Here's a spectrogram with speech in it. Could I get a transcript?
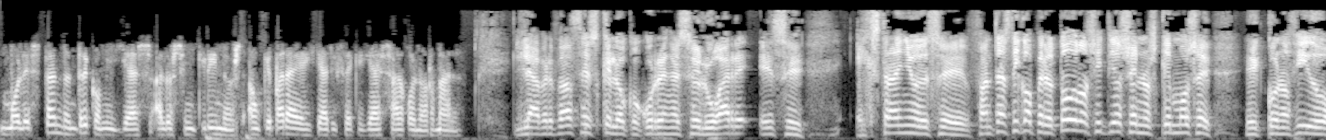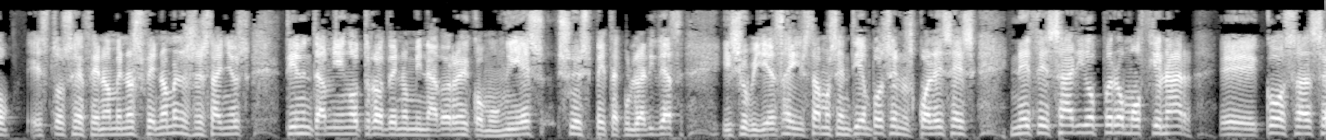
molestando, entre comillas, a los inquilinos, aunque para ella dice que ya es algo normal. La verdad es que lo que ocurre en ese lugar es eh, extraño, es fantástico, pero todos los sitios en los que hemos conocido estos fenómenos, fenómenos extraños, tienen también otro denominador común, y es su espectacularidad y su belleza, y estamos en tiempos en los cuales es necesario promocionar cosas,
